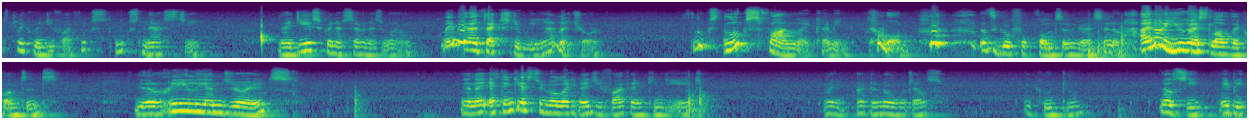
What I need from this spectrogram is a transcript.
Let's play queen d5. Looks looks nasty. The idea is queen f7 as well. Maybe I'd actually win, I'm not sure. It looks looks fun, like, I mean, come on. Let's go for content, guys. I know, I know you guys love the content. You really enjoy it. And I, I think he has to go like knight e5 and king d8. I, I don't know what else we could do. We'll see. Maybe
